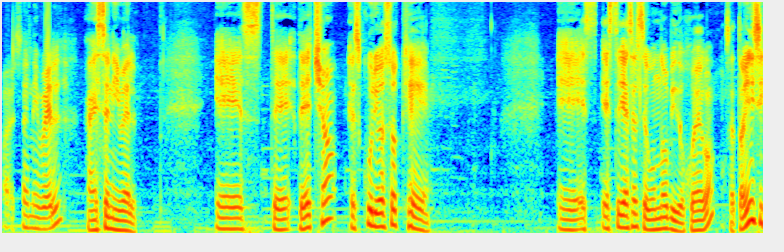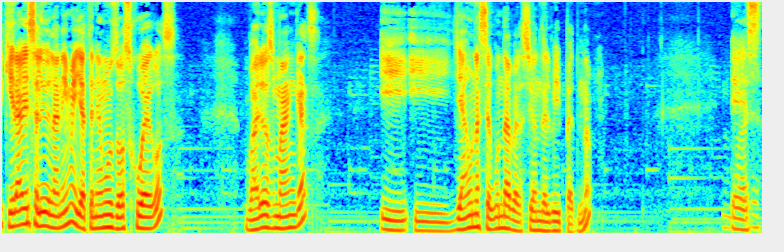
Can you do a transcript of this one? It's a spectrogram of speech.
¿A ese nivel? A ese nivel. Este, de hecho, es curioso que Eh, este ya es el segundo videojuego. O sea, todavía ni siquiera había salido el anime. Ya tenemos dos juegos, varios mangas y, ya una segunda versión del Biped, ¿no? Es,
